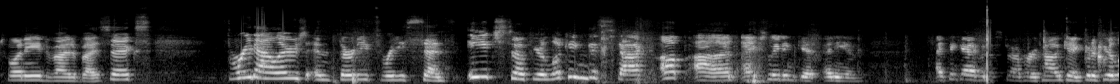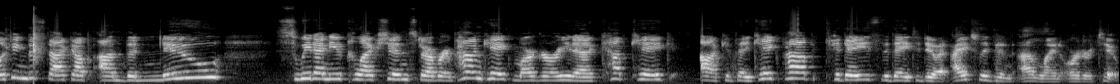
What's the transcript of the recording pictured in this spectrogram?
20 divided by 6 $3.33 each. So if you're looking to stock up on, I actually didn't get any of, I think I have a strawberry pound cake, but if you're looking to stock up on the new Sweet on You collection, strawberry pound cake, margarita cupcake, uh, confetti cake pop, today's the day to do it. I actually did an online order too.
